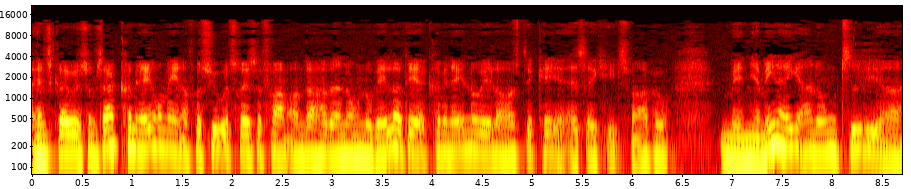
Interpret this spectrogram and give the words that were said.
han skrev som sagt kriminalromaner fra 67 og frem, om der har været nogle noveller der, kriminalnoveller også, det kan jeg altså ikke helt svare på. Men jeg mener ikke, at jeg har nogen tidligere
